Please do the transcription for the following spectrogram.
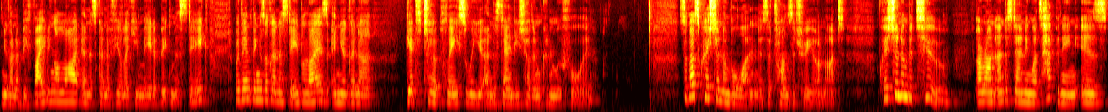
You're going to be fighting a lot and it's going to feel like you made a big mistake. But then things are going to stabilize and you're going to get to a place where you understand each other and can move forward. So that's question number one is it transitory or not? Question number two around understanding what's happening is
